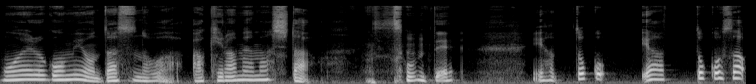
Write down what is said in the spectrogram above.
燃えるゴミを出すのは諦めました。そんで、やっとこ、やっとこさ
